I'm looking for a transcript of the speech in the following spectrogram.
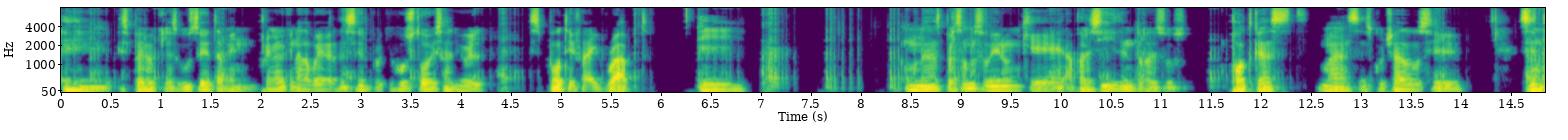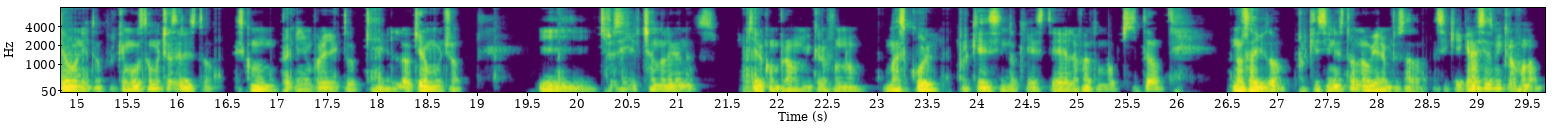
Eh, espero que les guste. También, primero que nada, voy a agradecer porque justo hoy salió el Spotify Wrapped. Y unas personas subieron que aparecí dentro de sus podcasts más escuchados y se bonito, porque me gusta mucho hacer esto. Es como un pequeño proyecto que lo quiero mucho y quiero seguir echándole ganas. Quiero comprar un micrófono más cool, porque siento que este le falta un poquito. Nos ayudó, porque sin esto no hubiera empezado. Así que gracias micrófono,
